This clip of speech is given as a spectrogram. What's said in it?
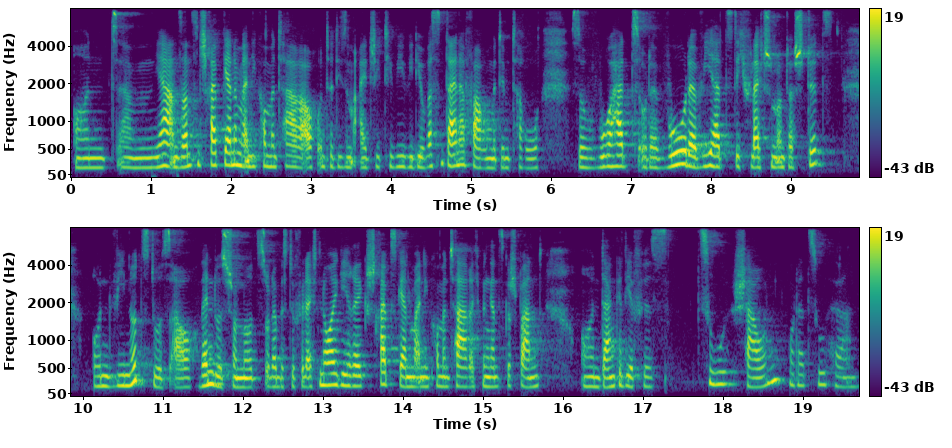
Und ähm, ja, ansonsten schreib gerne mal in die Kommentare auch unter diesem IGTV-Video, was sind deine Erfahrungen mit dem Tarot? So, wo hat oder wo oder wie hat es dich vielleicht schon unterstützt? Und wie nutzt du es auch, wenn du es schon nutzt? Oder bist du vielleicht neugierig? Schreib es gerne mal in die Kommentare. Ich bin ganz gespannt. Und danke dir fürs Zuschauen oder Zuhören.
